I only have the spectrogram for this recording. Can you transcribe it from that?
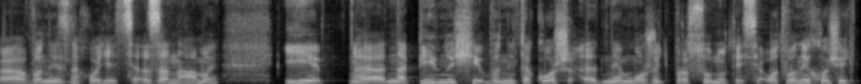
вони знаходяться за нами, і е, на півночі вони також е, не можуть просунутися. От вони хочуть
